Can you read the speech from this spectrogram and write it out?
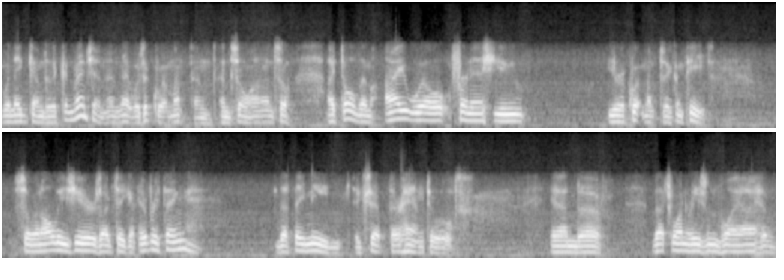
when they'd come to the convention, and that was equipment and, and so on. And so I told them, I will furnish you your equipment to compete. So in all these years, I've taken everything that they need except their hand tools. And uh, that's one reason why I have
